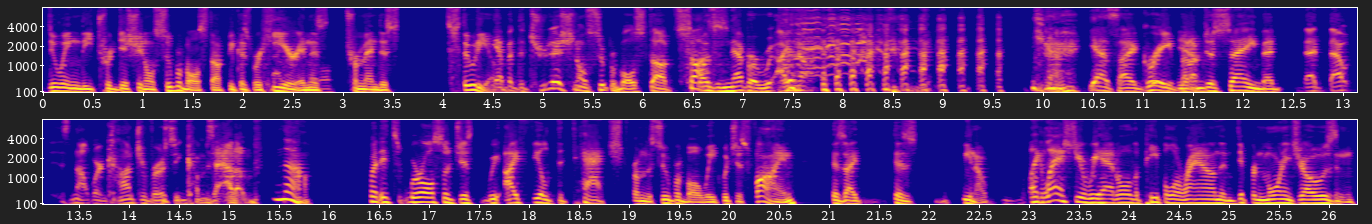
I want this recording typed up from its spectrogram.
doing the traditional Super Bowl stuff because we're here in this tremendous studio. Yeah, but the traditional Super Bowl stuff was never. Re- I know. yes, I agree, but I'm just saying that that that is not where controversy comes out of. No, but it's we're also just we. I feel detached from the Super Bowl week, which is fine because I because you know like last year we had all the people around and different morning shows and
